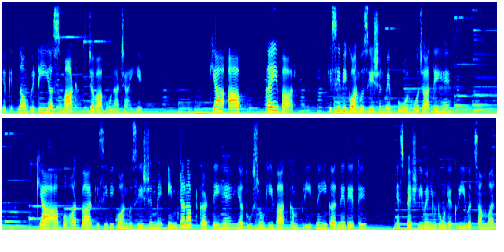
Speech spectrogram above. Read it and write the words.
या कितना विटी या स्मार्ट जवाब होना चाहिए? क्या आप कई बार किसी भी कॉन्वर्सेशन में बोर हो जाते हैं? क्या आप बहुत बार किसी भी कॉन्वर्सेशन में इंटरप्ट करते हैं या दूसरों की बात कंप्लीट नहीं करने देते? Specially when you don't agree with someone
